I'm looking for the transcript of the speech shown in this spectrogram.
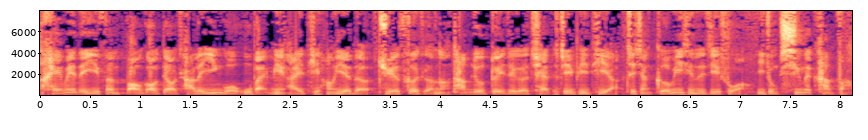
黑莓的一份报告调查了英国五百名 IT 行业的决策者呢，他们就对这个 Chat GPT 啊这项革命性的技术啊一种新的看法。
